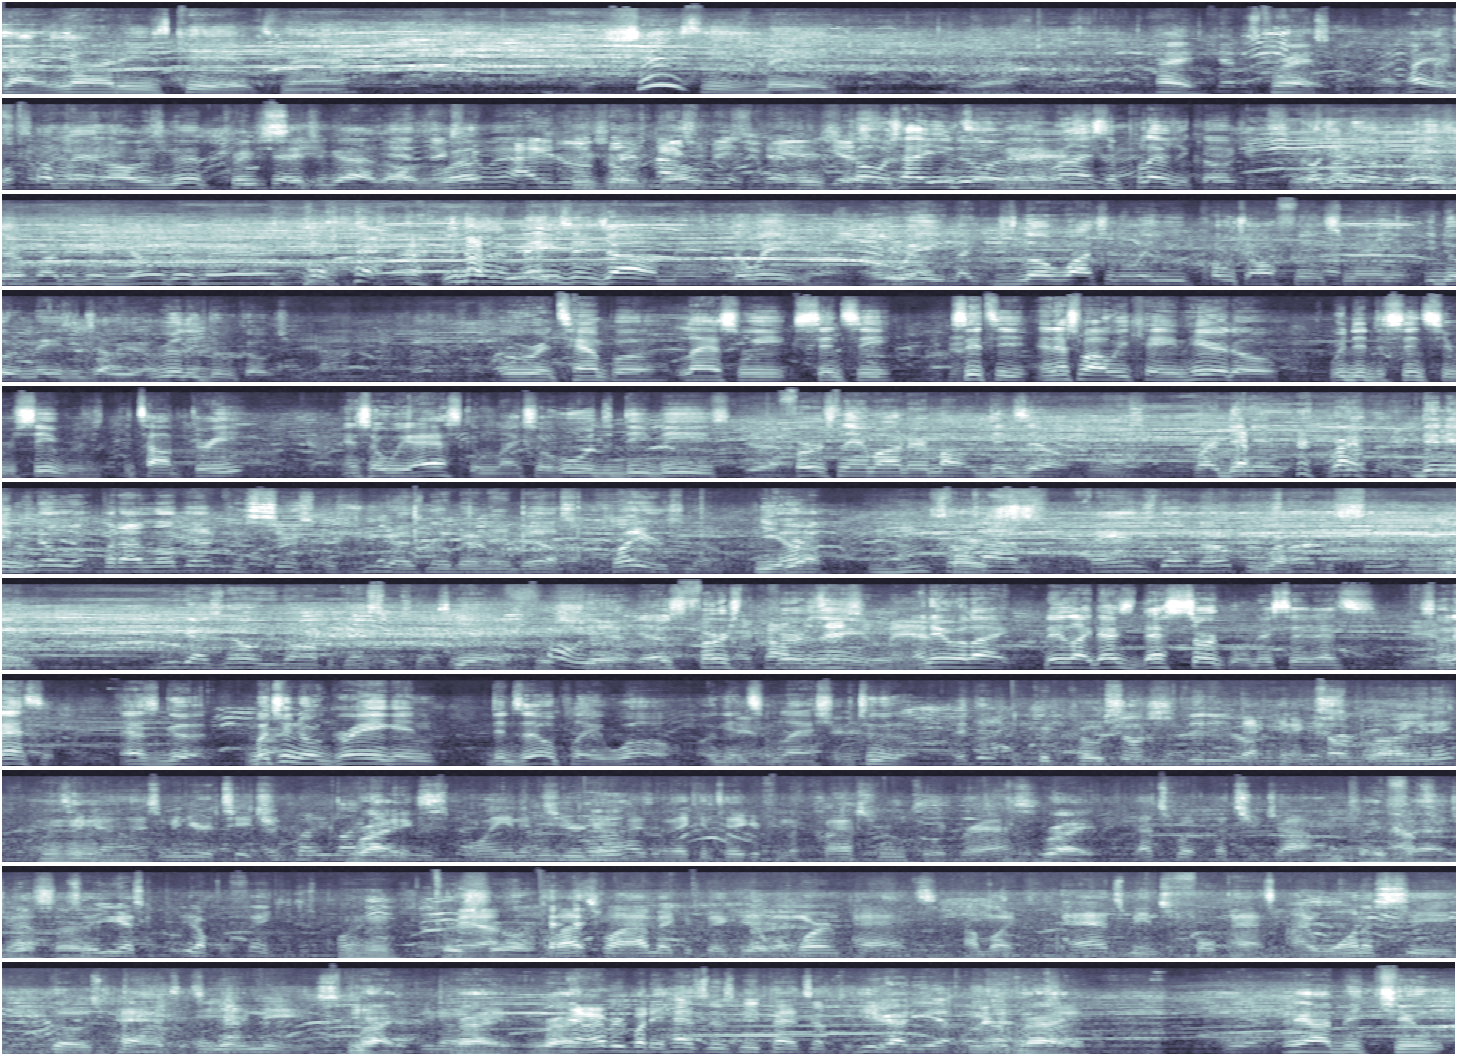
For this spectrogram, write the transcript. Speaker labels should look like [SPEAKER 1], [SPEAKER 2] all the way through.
[SPEAKER 1] Gotta love these kids, man. She's he's big. Yeah. Hey, Fred. Hey, what's up, man? All is good. Appreciate you guys. All is well.
[SPEAKER 2] How you doing, Coach? Nice to meet you, man.
[SPEAKER 3] Coach, how you doing, man? Ryan, it's a pleasure, Coach. Coach, you're doing amazing.
[SPEAKER 1] Everybody getting younger, man.
[SPEAKER 3] You're doing an amazing job, man. The way, oh, the way, like, just love watching the way you coach offense, man. You do an amazing job.
[SPEAKER 1] Oh, yeah.
[SPEAKER 3] You really do, Coach. We were in Tampa last week, Cincy, Cincy, and that's why we came here though. We did the Cincy receivers, the top three, and so we asked them like, so who are the DBs?
[SPEAKER 1] Yeah.
[SPEAKER 3] First name out of their mouth, Denzel. Right, then, it- right, then,
[SPEAKER 4] You know what? But I love that because, as you guys know better than anybody else, players know.
[SPEAKER 3] yeah. Mm-hmm.
[SPEAKER 4] Sometimes fans don't know because
[SPEAKER 3] Right.
[SPEAKER 4] it's hard to see, mm-hmm. but you guys know you're going up against those guys.
[SPEAKER 3] Yeah,
[SPEAKER 4] oh,
[SPEAKER 1] sure.
[SPEAKER 4] yeah.
[SPEAKER 3] Yeah, it was first first name,
[SPEAKER 2] man.
[SPEAKER 3] and they were like, they like that's that's circle. They said that's so
[SPEAKER 2] Yeah.
[SPEAKER 3] that's that's good. But you know, Greg and Denzel played well against him last year too, though.
[SPEAKER 4] They did. Good coaches that can explain it to mm-hmm. guys. I mean, you're a teacher. You
[SPEAKER 1] Right.
[SPEAKER 4] can explain it to your mm-hmm. guys, and they can take it from the classroom to the grass.
[SPEAKER 1] Right.
[SPEAKER 4] That's what. That's your job.
[SPEAKER 1] You play
[SPEAKER 4] That's your
[SPEAKER 1] fast,
[SPEAKER 4] job.
[SPEAKER 1] yes, sir.
[SPEAKER 4] So you guys, you don't have to think. You just play. Mm-hmm.
[SPEAKER 1] For
[SPEAKER 2] Yeah.
[SPEAKER 1] sure.
[SPEAKER 4] Well, that's why I make a big deal. When we're in pads, I'm like, pads means full pads. I want to see those pads in your knees.
[SPEAKER 1] Right,
[SPEAKER 4] You know what I
[SPEAKER 1] right,
[SPEAKER 4] mean?
[SPEAKER 1] right.
[SPEAKER 4] Now everybody has those knee pads up to here.
[SPEAKER 3] Yeah, yeah.
[SPEAKER 1] Right. They gotta be cute.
